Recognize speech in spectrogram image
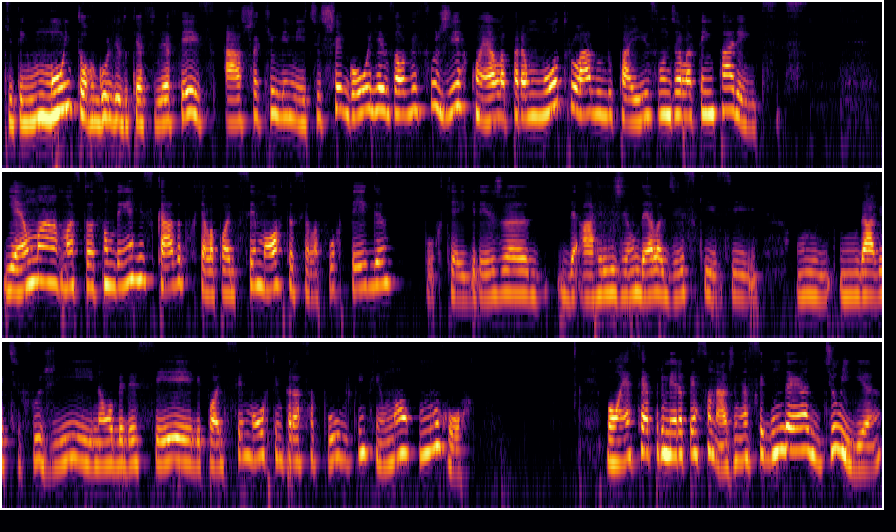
que tem muito orgulho do que a filha fez, acha que o limite chegou e resolve fugir com ela para um outro lado do país onde ela tem parentes. E é uma, uma situação bem arriscada, porque ela pode ser morta se ela for pega, porque a igreja, a religião dela diz que se um, um Dalit fugir, não obedecer, ele pode ser morto em praça pública, enfim, um, horror. Bom, essa é a primeira personagem. A segunda é a Giulia,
